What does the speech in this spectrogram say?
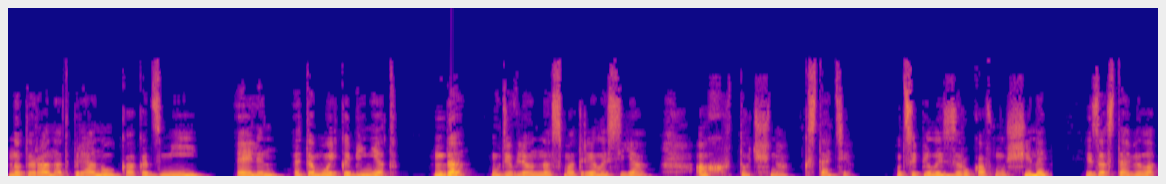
но Теран отпрянул, как от змеи. «Эллен, это мой кабинет». «Да?» — удивленно осмотрелась я. «Ах, точно, кстати». Уцепилась за рукав мужчины и заставила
